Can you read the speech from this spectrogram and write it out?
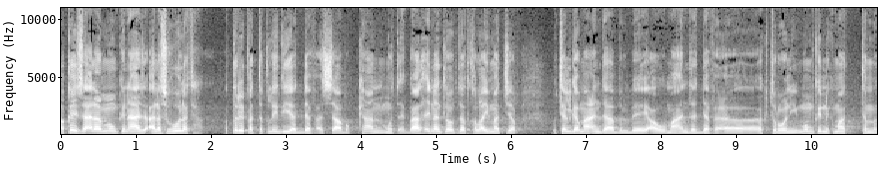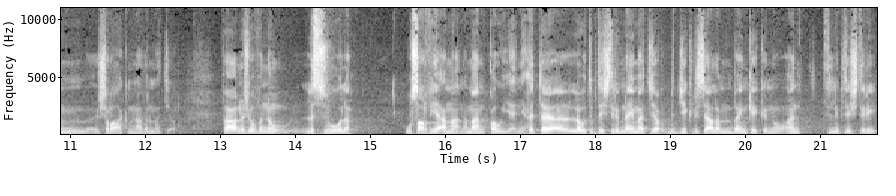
أقيس على ممكن على على سهولتها. الطريقة التقليدية الدفع السابق كان متعب. الحين أنت لو بتدخل أي متجر وتلقى ما عنده Apple Pay أو ما عنده دفع آه، إلكتروني ممكن إنك ما تتمم شرائك من هذا المتجر. فأنا أشوف إنه للسهولة. وصار فيها أمان أمان قوي يعني. حتى لو تبي تشتري من أي متجر بتجيك رسالة من بنكك إنه أنت اللي بتشتري.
